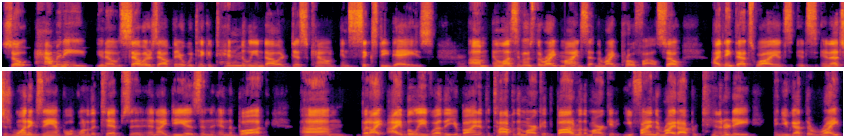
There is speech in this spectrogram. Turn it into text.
So how many, you know, sellers out there would take a $10 million discount in 60 days? Mm-hmm. Um, unless if it was the right mindset and the right profile. So I think that's why it's it's and that's just one example of one of the tips and, and ideas in in the book. Um, but I I believe whether you're buying at the top of the market, the bottom of the market, you find the right opportunity and you've got the right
